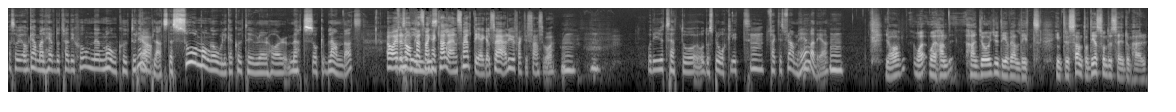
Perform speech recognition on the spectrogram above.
Alltså av gammal hävd och tradition en mångkulturell ja. plats där så många olika kulturer har mötts och blandats. Ja, är det, det någon plats man kan kalla en smältdegel så är det ju faktiskt Zanzibar. Mm. Mm. Och det är ju ett sätt att, att då språkligt mm. faktiskt framhäva det. Ja, och, och han, han gör ju det väldigt intressant och det som du säger de här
